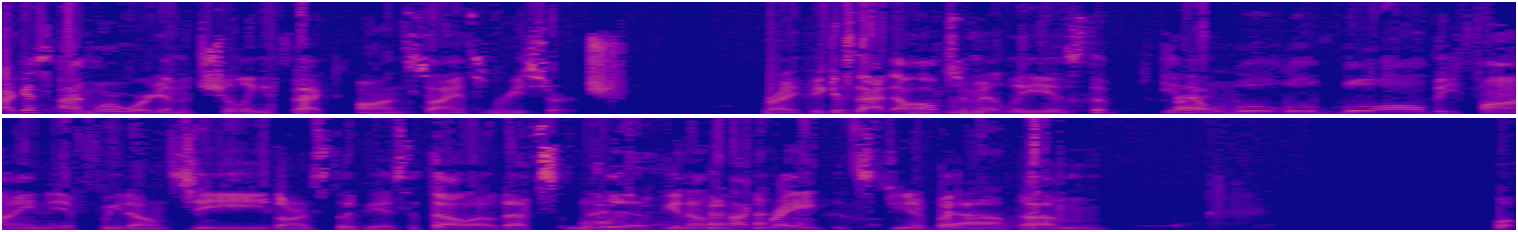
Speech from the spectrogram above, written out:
I guess I'm more worried on the chilling effect on science and research, right? Because that ultimately is the you know Right. we'll we'll we'll all be fine if we don't see Laurence Olivier's Othello. That's we'll live. You know, it's not great. It's you know, but Yeah. um, well,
